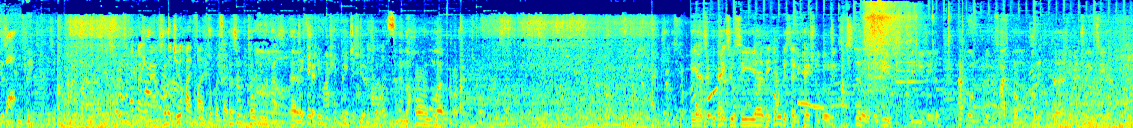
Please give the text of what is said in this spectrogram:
isn't complete yet. Uh, it's originally written outside Did you high-five the wizard? Has somebody told you that that's uh, Do you think you might have magical year well? powers? And then the whole uh, project is called The, uh, through the gates you'll see uh, the oldest educational buildings still in use in New Zealand. That one with the flagpole on it, uh, eventually you'll see that.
